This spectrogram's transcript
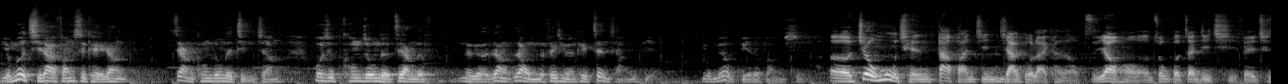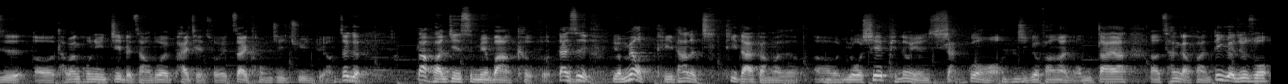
有没有其他方式可以让这样空中的紧张，或是空中的这样的那个让让我们的飞行员可以正常一点？有没有别的方式？呃，就目前大环境架构来看哦，只要哈中国战机起飞，其实呃台湾空军基本上都会派遣所谓在空机去运这个大环境是没有办法克服的。但是有没有其他的替代方案呢？呃，有些评论员想过哦几个方案，我们大家呃参考方案。第一个就是说，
